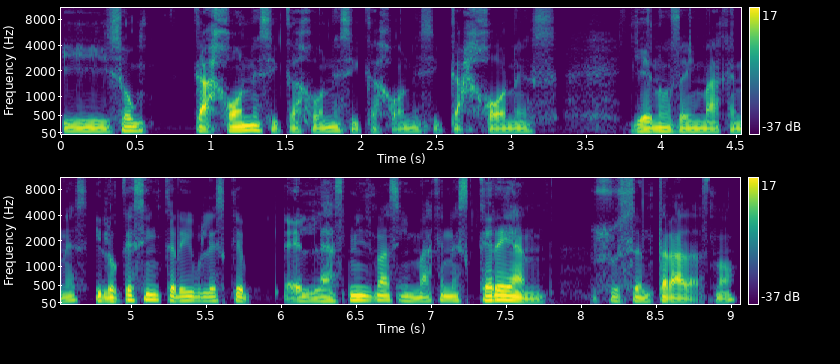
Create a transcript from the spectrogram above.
Y son cajones y cajones y cajones y cajones llenos de imágenes. Y lo que es increíble es que eh, las mismas imágenes crean sus entradas, ¿no?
